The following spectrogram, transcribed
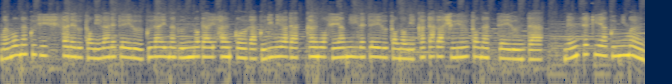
間もなく実施されると見られているウクライナ軍の大反攻がクリミア奪還を視野に入れているとの見方が主流となっているんだ。面積約2万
